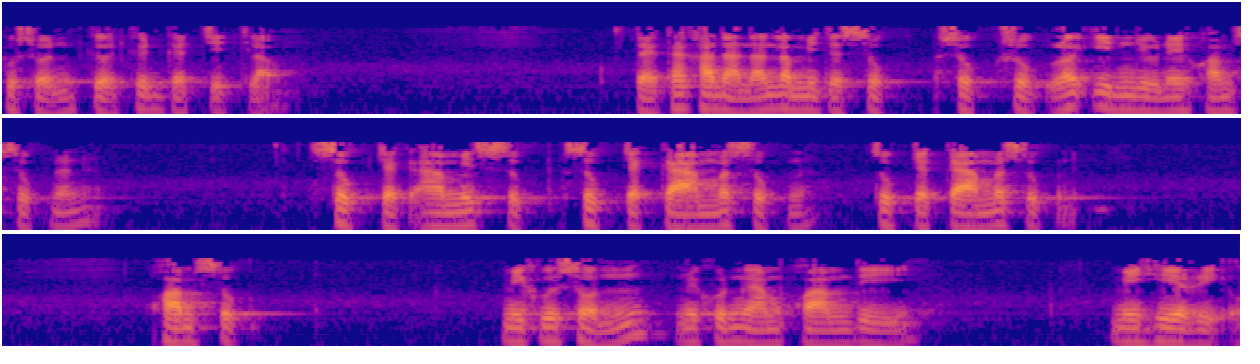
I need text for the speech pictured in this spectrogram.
กุศลเกิดขึ้นกับจิตเรา แต่ถ้าขณะนั้นเรามีแต่สุขสุขสุขแล้วอินอยู่ในความสุขนั้น สุขจากอามิสุข สุขจากกามมสุขนะสุขจากกามมสุขเนี่ยความสุข มีกุศล มีคุณงามความดี มีฮิริโอ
